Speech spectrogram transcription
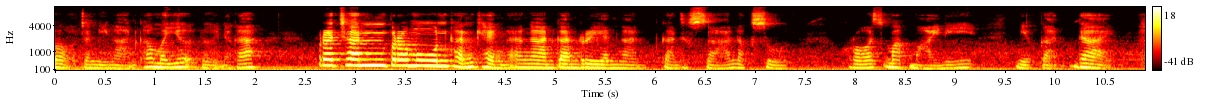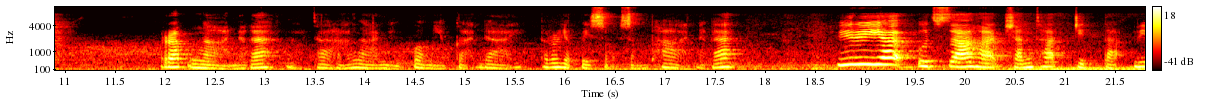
ก็จะมีงานเข้ามาเยอะเลยนะคะ ประชันประมูลขันแข่งงานการเรียนงานการศึกษาหลักสูตรครอสมากมายนี้มีโอกาสได้รับงานนะคะถ้าหางานอยู่ก็มีโอกาสได้ ถ้าเราอยากไปสอบสัมภาษณ์นะคะ วิริยะอุตสาหะฉันทะจิตตะวิ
